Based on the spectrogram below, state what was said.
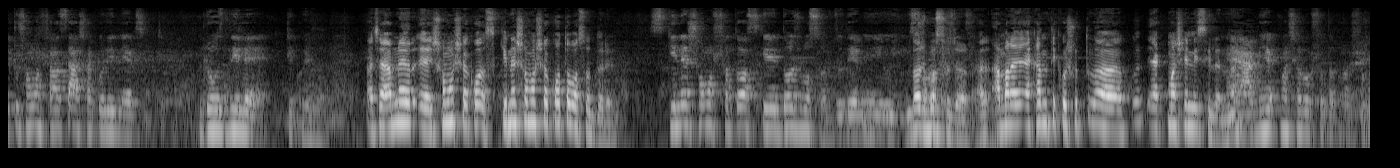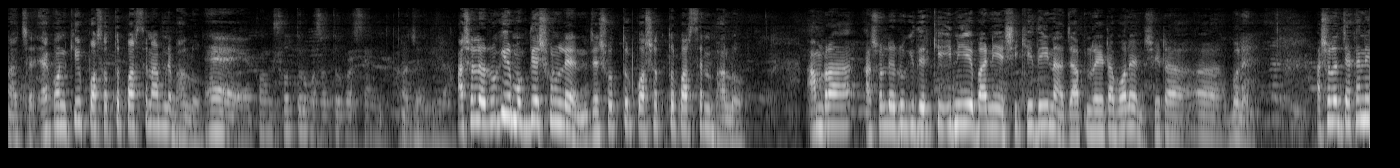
একটু সমস্যা আছে আশা করি নেক্সট ডোজ নিলে ঠিক হয়ে যাবে। আচ্ছা আপনার সমস্যা স্কিনের সমস্যা কত বছর ধরে? স্কিনের সমস্যা তো আজকে দশ বছর যদি আমি ওই দশ বছর ধরে আর আমার এখান থেকে ওষুধ এক মাসে নিয়েছিলেন না? হ্যাঁ আমি এক মাসের ওষুধ আপনার আচ্ছা এখন কি পঁচাত্তর পার্সেন্ট আপনি ভালো? হ্যাঁ এখন সত্তর পঁচাত্তর পার্সেন্ট আচ্ছা আসলে রুগীর মুখ দিয়ে শুনলেন যে সত্তর পঁচাত্তর পার্সেন্ট ভালো। আমরা আসলে রুগীদেরকে ইনিয়ে বানিয়ে শিখিয়ে দিই না যে আপনারা এটা বলেন সেটা বলেন। আসলে যেখানে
